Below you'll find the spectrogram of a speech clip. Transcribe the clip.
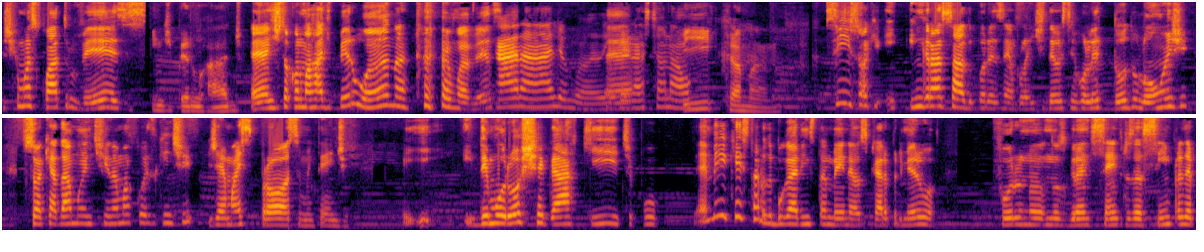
acho que umas quatro vezes. De Peru Rádio. É, a gente tocou numa rádio peruana uma vez. Caralho, mano. É. Internacional. Pica, mano. Sim, só que engraçado, por exemplo, a gente deu esse rolê todo longe, só que a Damantina é uma coisa que a gente já é mais próximo, entende? E, e demorou chegar aqui, tipo, é meio que a história do Bugarins também, né? Os caras primeiro foram no- nos grandes centros assim, para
